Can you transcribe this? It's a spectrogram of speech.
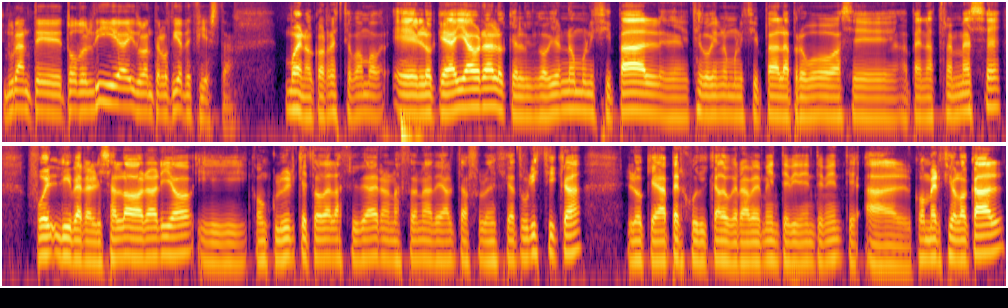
durante todo el día y durante los días de fiesta. Bueno, correcto, vamos a ver. Eh, lo que hay ahora, lo que el gobierno municipal, este gobierno municipal aprobó hace apenas tres meses, fue liberalizar los horarios y concluir que toda la ciudad era una zona de alta afluencia turística, lo que ha perjudicado gravemente, evidentemente, al comercio local,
